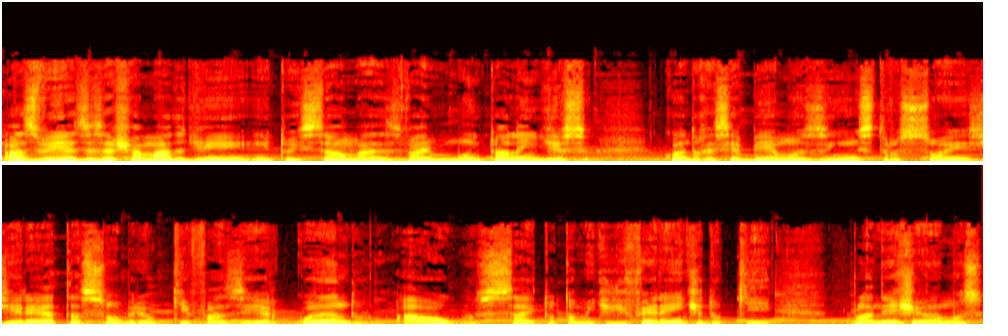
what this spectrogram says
Às vezes é chamado de intuição, mas vai muito além disso quando recebemos instruções diretas sobre o que fazer quando algo sai totalmente diferente do que planejamos,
